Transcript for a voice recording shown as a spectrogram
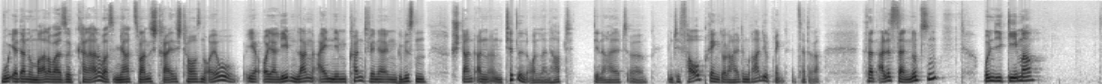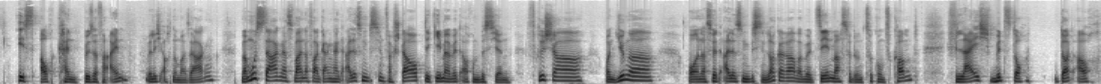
wo ihr dann normalerweise, keine Ahnung was, im Jahr 20, 30.000 Euro ihr euer Leben lang einnehmen könnt, wenn ihr einen gewissen Stand an, an Titeln online habt, den ihr halt äh, im TV bringt oder halt im Radio bringt, etc. Das hat alles seinen Nutzen und die GEMA ist auch kein böser Verein, will ich auch nochmal sagen. Man muss sagen, das war in der Vergangenheit alles ein bisschen verstaubt. Die GEMA wird auch ein bisschen frischer und jünger und das wird alles ein bisschen lockerer, weil wir sehen, was in Zukunft kommt. Vielleicht wird es doch dort auch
